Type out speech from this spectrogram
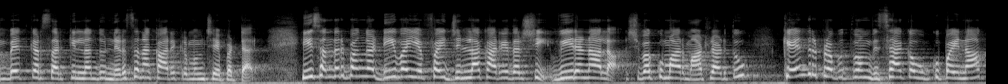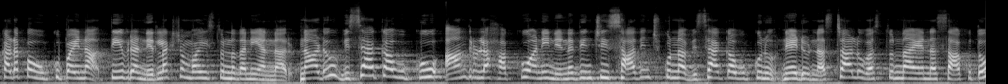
అంబేద్కర్ సర్కిల్ నందు నిరసన కార్యక్రమం చేపట్టారు. ఈ సందర్భంగా డివైఎఫ్ఐ జిల్లా కార్యదర్శి వీరనాల శివకుమార్ మాట్లాడుతూ కేంద్ర ప్రభుత్వం విశాఖ ఉక్కుపైన కడప ఉక్కుపైన తీవ్ర నిర్లక్ష్యం వహిస్తున్నదని అన్నారు. నాడు విశాఖ ఉక్కు ఆంధ్రుల హక్కు అని నినదించి సాధించుకున్న విశాఖ ఉక్కును నేడు నష్టాలు వస్తున్నాయన్న సాకుతో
